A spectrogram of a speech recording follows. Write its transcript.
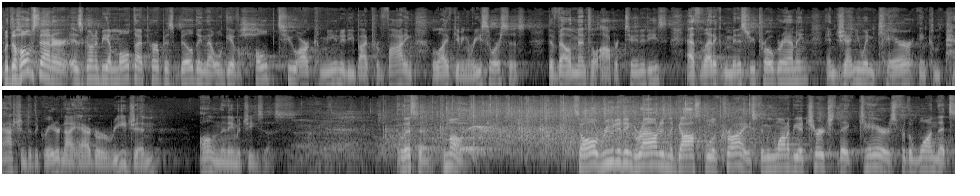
but the Hope Center is going to be a multi purpose building that will give hope to our community by providing life giving resources, developmental opportunities, athletic ministry programming, and genuine care and compassion to the greater Niagara region, all in the name of Jesus. Listen, come on. It's all rooted and grounded in the gospel of Christ, and we want to be a church that cares for the one that's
